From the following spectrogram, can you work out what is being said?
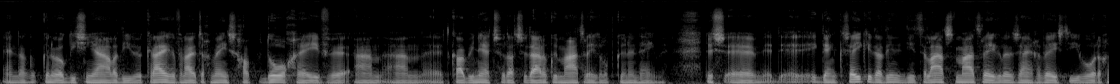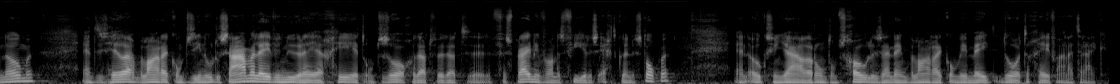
En dan kunnen we ook die signalen die we krijgen vanuit de gemeenschap doorgeven aan, aan het kabinet, zodat ze daar ook weer maatregelen op kunnen nemen. Dus uh, ik denk zeker dat dit de laatste maatregelen zijn geweest die worden genomen. En het is heel erg belangrijk om te zien hoe de samenleving nu reageert om te zorgen dat we dat, uh, de verspreiding van het virus echt kunnen stoppen. En ook signalen rondom scholen zijn denk ik belangrijk om weer mee door te geven aan het Rijk.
